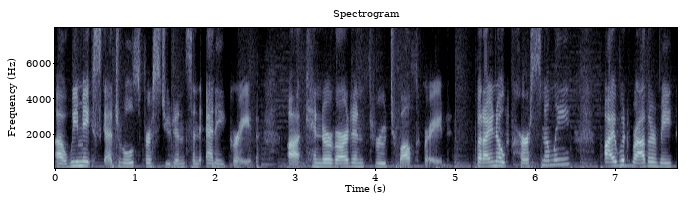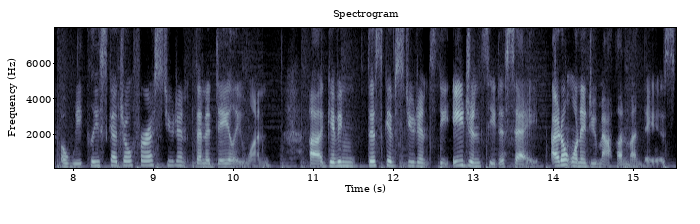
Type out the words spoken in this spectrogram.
Uh, we make schedules for students in any grade, uh, kindergarten through 12th grade. But I know personally, I would rather make a weekly schedule for a student than a daily one. Uh, giving this gives students the agency to say, I don't want to do math on Mondays.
